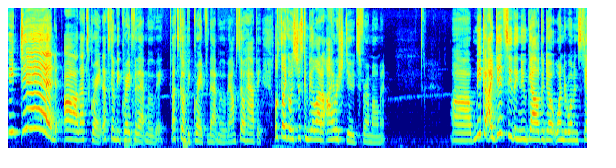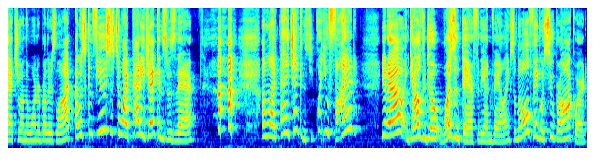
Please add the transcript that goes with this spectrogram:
He did. Ah, oh, that's great. That's going to be great for that movie. That's going to be great for that movie. I'm so happy. Looked like it was just going to be a lot of Irish dudes for a moment. Uh, Mika, I did see the new Gal Gadot Wonder Woman statue on the Warner Brothers lot. I was confused as to why Patty Jenkins was there. I'm like, Patty Jenkins, weren't you fired? You know, Gal Gadot wasn't there for the unveiling, so the whole thing was super awkward.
